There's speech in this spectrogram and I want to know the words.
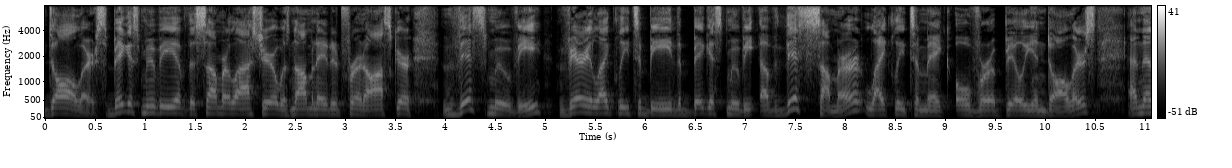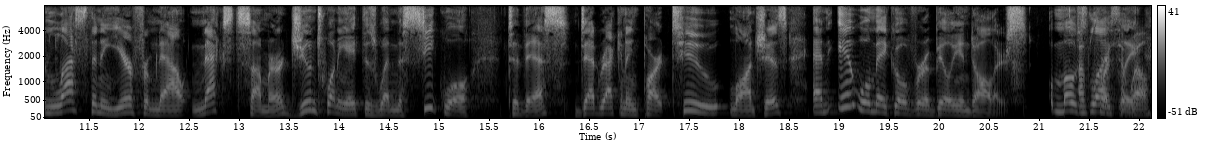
dollars. Biggest movie of the summer last year. It was nominated for an Oscar. This movie, very likely to be the biggest movie of this summer, likely to make over a billion dollars. And then less than a year from now, next summer, June 28th is when the sequel to this, Dead Reckoning Part 2, launches, and it will make over a billion dollars. Most Of course it likely. will.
